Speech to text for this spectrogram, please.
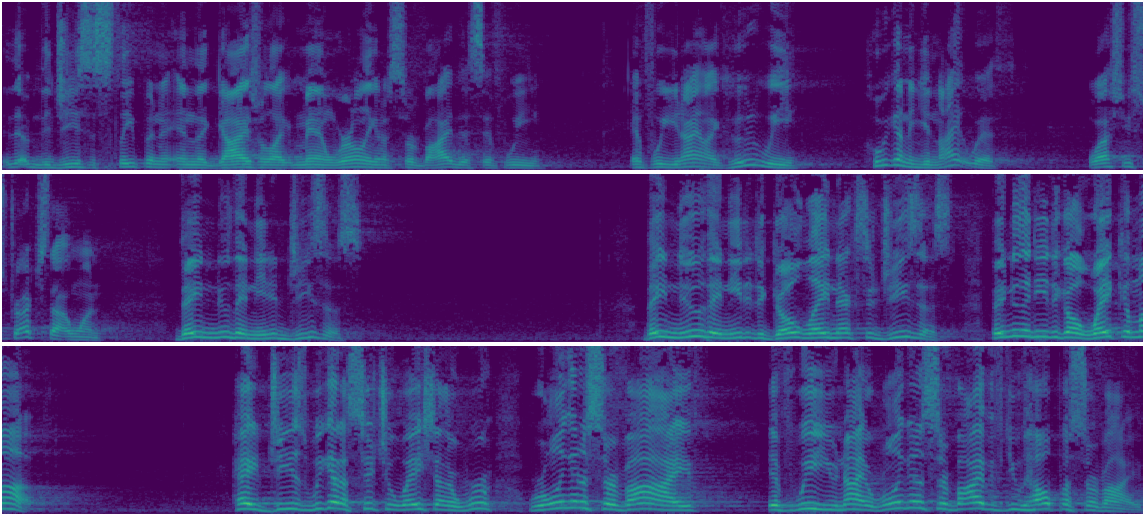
the Jesus sleeping, and the guys are like, "Man, we're only going to survive this if we, if we unite." Like, who do we, who are we going to unite with? Wes, you stretch that one. They knew they needed Jesus. They knew they needed to go lay next to Jesus. They knew they needed to go wake him up. Hey, Jesus, we got a situation we're, we're only going to survive if we unite. We're only going to survive if you help us survive.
